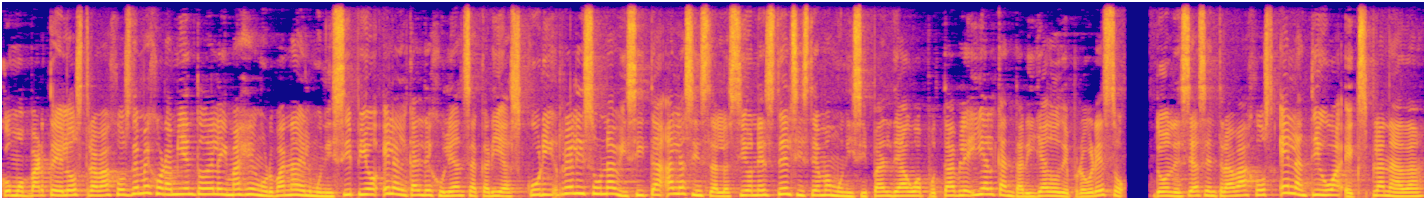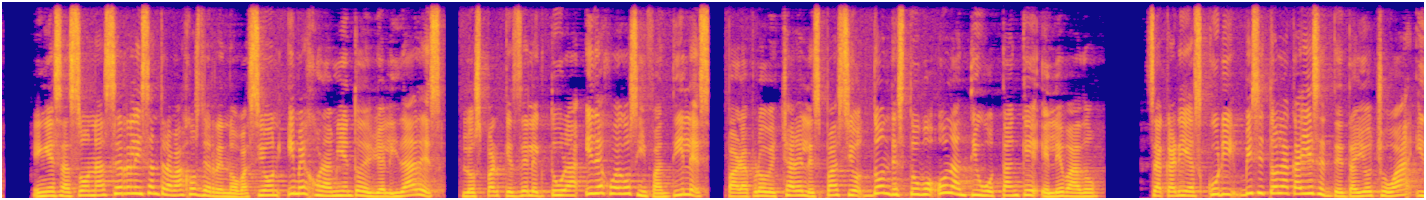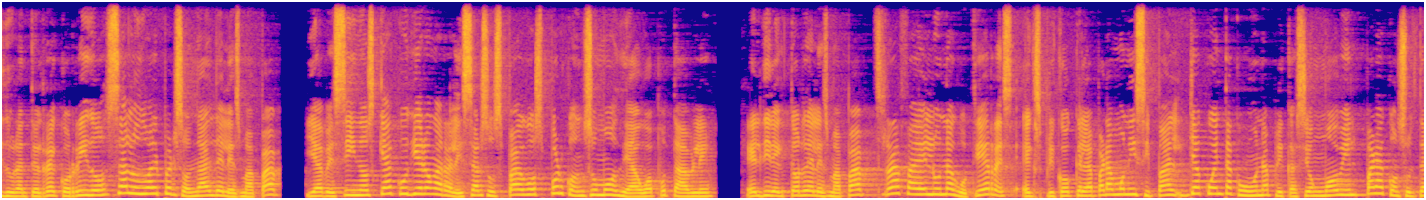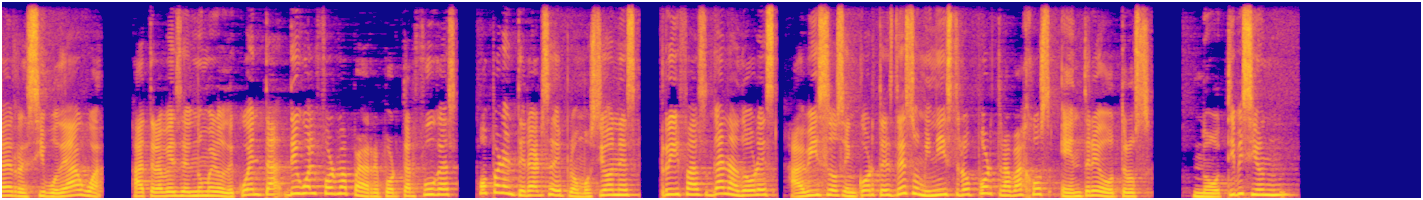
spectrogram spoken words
Como parte de los trabajos de mejoramiento de la imagen urbana del municipio, el alcalde Julián Zacarías Curi realizó una visita a las instalaciones del Sistema Municipal de Agua Potable y Alcantarillado de Progreso, donde se hacen trabajos en la antigua explanada. En esa zona se realizan trabajos de renovación y mejoramiento de vialidades, los parques de lectura y de juegos infantiles, para aprovechar el espacio donde estuvo un antiguo tanque elevado. Zacarías Curi visitó la calle 78A y durante el recorrido saludó al personal del ESMAPAP y a vecinos que acudieron a realizar sus pagos por consumo de agua potable. El director del ESMAPAP, Rafael Luna Gutiérrez, explicó que la paramunicipal ya cuenta con una aplicación móvil para consultar el recibo de agua a través del número de cuenta, de igual forma para reportar fugas o para enterarse de promociones, rifas, ganadores, avisos en cortes de suministro por trabajos, entre otros. Notivisión.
